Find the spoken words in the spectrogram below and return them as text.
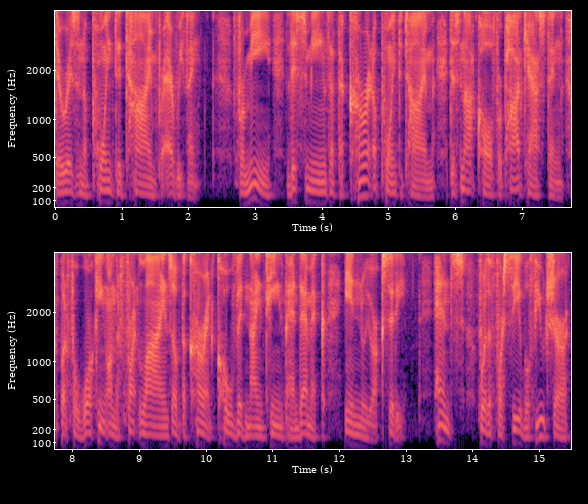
there is an appointed time for everything. For me, this means that the current appointed time does not call for podcasting, but for working on the front lines of the current COVID 19 pandemic in New York City. Hence, for the foreseeable future,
